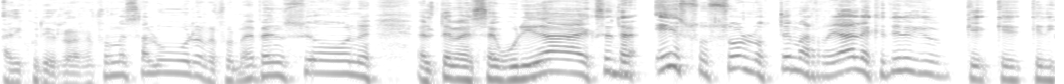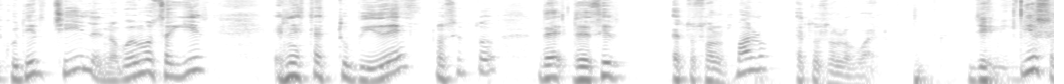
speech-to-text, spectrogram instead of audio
A discutir la reforma de salud, la reforma de pensiones, el tema de seguridad, etcétera. Esos son los temas reales que tiene que, discutir Chile. No podemos seguir en esta estupidez, ¿no es cierto?, de, de decir estos son los malos, estos son los buenos. Y eso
